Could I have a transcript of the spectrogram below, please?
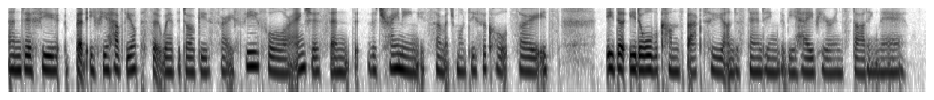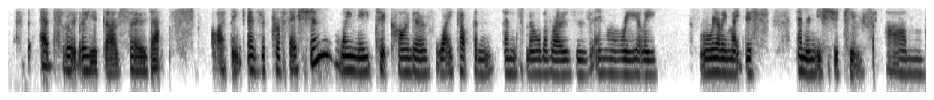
and if you but if you have the opposite where the dog is very fearful or anxious then the, the training is so much more difficult. So it's it it all comes back to understanding the behavior and starting there. Absolutely it does. So that's I think as a profession, we need to kind of wake up and, and smell the roses and really, really make this an initiative. Um,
